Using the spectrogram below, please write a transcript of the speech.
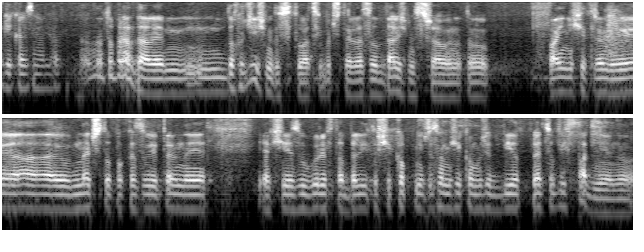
GKS oddał. No, no to prawda, ale mm, dochodziliśmy do sytuacji, bo cztery razy oddaliśmy strzały, no to fajnie się trenuje, a mecz to pokazuje pewne, jak się jest u góry w tabeli, to się kopnie, czasami się komuś odbije od pleców i wpadnie. No,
